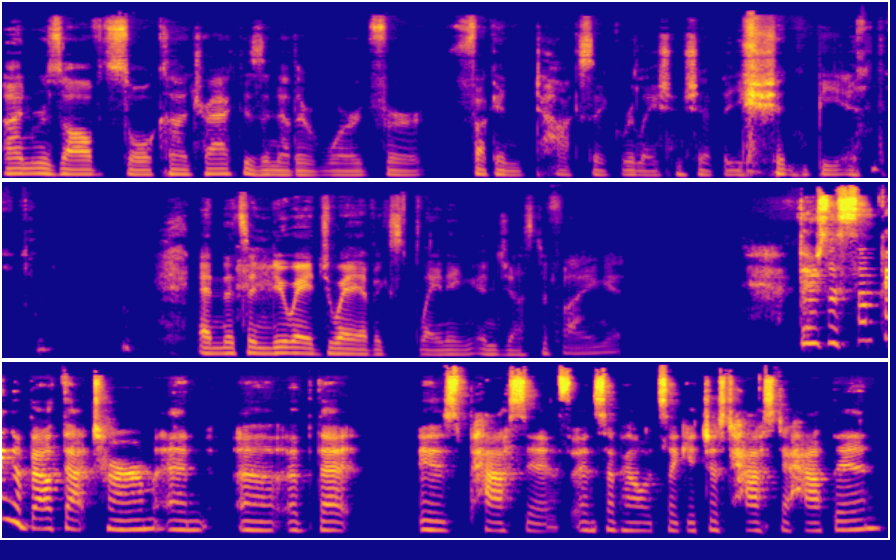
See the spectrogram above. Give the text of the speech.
unresolved soul contract is another word for fucking toxic relationship that you shouldn't be in. and it's a new age way of explaining and justifying it. There's a something about that term and uh, that is passive and somehow it's like it just has to happen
